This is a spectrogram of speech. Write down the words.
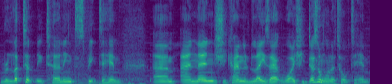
reluctantly turning to speak to him, um, and then she kind of lays out why she doesn't want to talk to him.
